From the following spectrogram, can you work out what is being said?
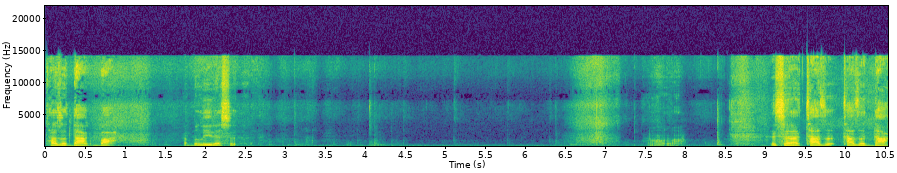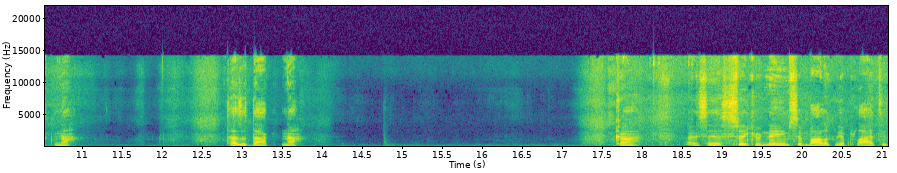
Tazadak Ba. I believe that's it. It's uh Taza Tazadakna. Tazadakna. Khan. It says sacred name symbolically applied to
